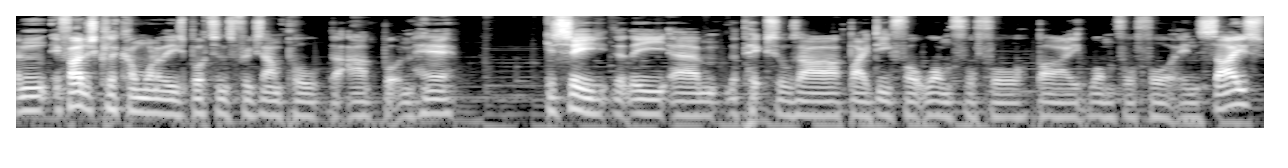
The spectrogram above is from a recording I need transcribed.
And if I just click on one of these buttons, for example, the add button here, you can see that the um, the pixels are by default 144 by 144 in size.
